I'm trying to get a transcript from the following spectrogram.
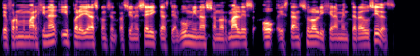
de forma marginal y por ello las concentraciones séricas de albúmina son normales o están solo ligeramente reducidas.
